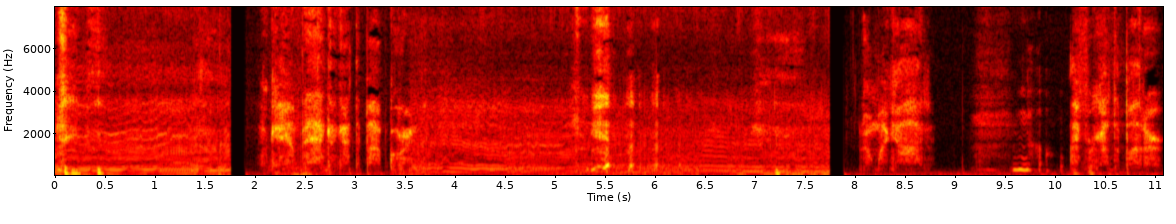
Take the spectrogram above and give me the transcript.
okay, I'm back. I got the popcorn. oh my god. No. I forgot the butter.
